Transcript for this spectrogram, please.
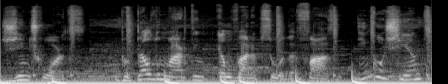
Gene Schwartz, o papel do marketing é levar a pessoa da fase inconsciente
